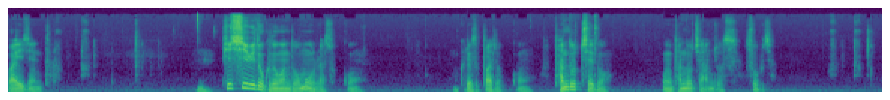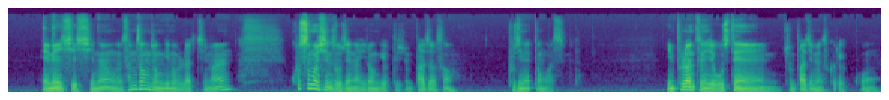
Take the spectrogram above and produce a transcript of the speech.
YG 엔터라. 음, PCB도 그동안 너무 올랐었고, 그래서 빠졌고, 반도체도, 오늘 반도체 안 좋았어요. 소부자. MLCC는 오늘 삼성전기는 올랐지만, 코스모 신 소재나 이런 기업들이 좀 빠져서 부진했던 것 같습니다. 임플란트는 이제 오스템 좀 빠지면서 그랬고,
